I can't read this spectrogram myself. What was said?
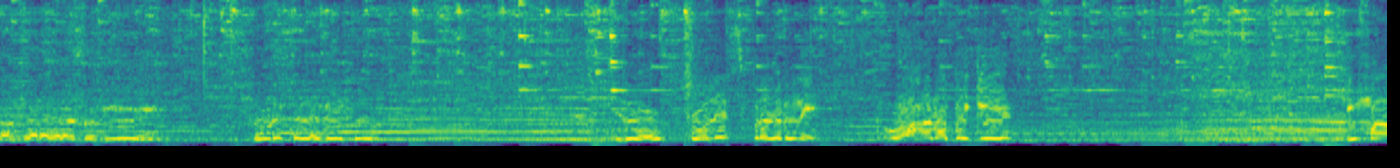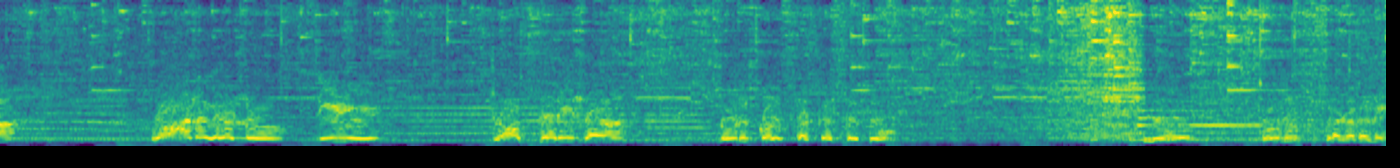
ಬಂಗಾರಗಳನ್ನು ನೀವೇ ನೋಡಿಕೊಳ್ಳಬೇಕು. ಇದು ಪೊಲೀಸ್ ಪ್ರಕಟಣೆ. ವಾಹನ ಬಗ್ಗೆ ನಿಮ್ಮ ವಾಹನಗಳನ್ನು ನೀವೇ ಜವಾಬ್ದಾರಿಯಿಂದ ನೋಡಿಕೊಳ್ತಕ್ಕಂಥದ್ದು ಇದು ಪೊಲೀಸ್ ಪ್ರಕಟಣೆ.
